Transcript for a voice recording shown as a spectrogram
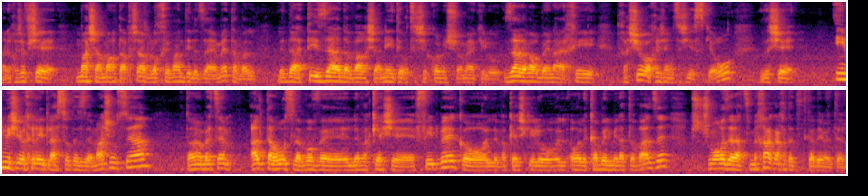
ואני חושב שמה שאמרת עכשיו, לא כיוונתי לזה האמת, אבל לדעתי זה הדבר שאני הייתי רוצה שכל מי ששומע, כאילו, זה הדבר בעיניי הכי חשוב, הכי שאני רוצה שיזכרו, זה שאם מישהו החליט לעשות איזה משהו מסוים, אתה אומר בעצם, אל תרוץ לבוא ולבקש פידבק, אה, או לבקש כאילו, או לקבל מילה טובה על זה, פשוט שמור את זה לעצמך, ככה אתה תתקדם יותר.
